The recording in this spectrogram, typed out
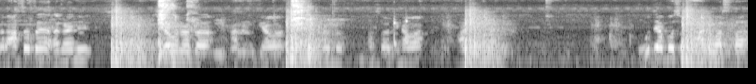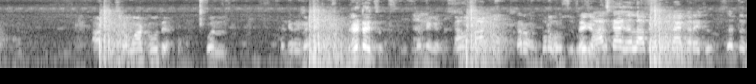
तर असंच आहे सगळ्यांनी जेवणाचा आनंद घ्यावा आस्वाद घ्यावा आणि उद्यापासून आठ वाजता आठ ते सव्वा आठ होऊ द्या. पण भेटायचं. आहे. आज काय झालं? आपल्याला काय करायचं?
